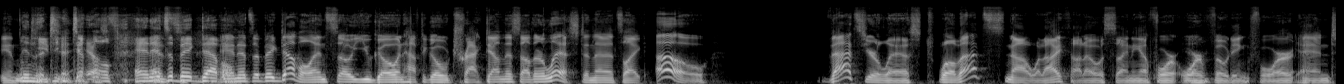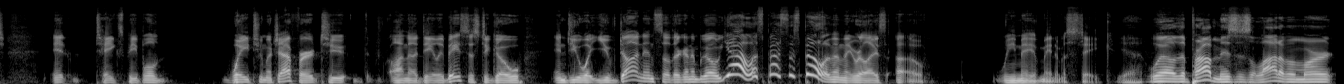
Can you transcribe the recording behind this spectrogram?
in the In the details. details. And it's a big devil. And it's a big devil. And so you go and have to go track down this other list. And then it's like, oh, that's your list. Well, that's not what I thought I was signing up for or voting for. And it takes people way too much effort to on a daily basis to go and do what you've done. And so they're going to go, yeah, let's pass this bill. And then they realize, uh oh, we may have made a mistake. Yeah. Well, the problem is, is a lot of them aren't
